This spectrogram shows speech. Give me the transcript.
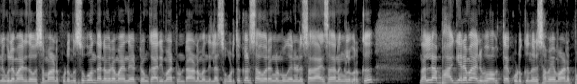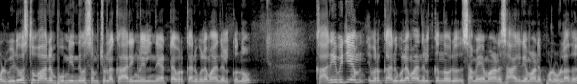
അനുകൂലമായ ദിവസമാണ്. കുടുംബസുഖവും ധനപരമായ നേട്ടവും കാര്യമായിട്ട് ഉണ്ടാകണമെന്നില്ല. സുഹൃത്തുക്കൾ സൗകര്യങ്ങൾ മുഖേനയുള്ള സഹായ സഹകരണങ്ങൾ ഇവർക്ക് നല്ല ഭാഗ്യകരമായ അനുഭവത്തെ കൊടുക്കുന്ന ഒരു സമയമാണ്. ഇപ്പോൾ വീട് വസ്തു വാഹനം ഭൂമി എന്നിവ സംബന്ധിച്ചുള്ള കാര്യങ്ങളിൽ നേട്ടം ഇവർക്ക് അനുകൂലമായി നിൽക്കുന്നു. കാര്യവിജയം ഇവർക്ക് അനുകൂലമായി നിൽക്കുന്ന ഒരു സമയമാണ് സാഹചര്യമാണ് ഇപ്പോൾ ഉള്ളത്.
